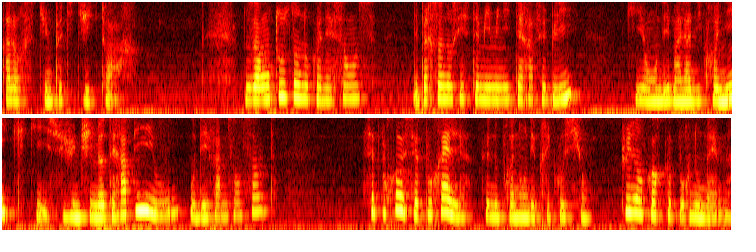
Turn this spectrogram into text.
alors c'est une petite victoire. Nous avons tous dans nos connaissances des personnes au système immunitaire affaibli, qui ont des maladies chroniques, qui suivent une chimiothérapie ou, des femmes enceintes. C'est pour eux, c'est pour elles que nous prenons des précautions, plus encore que pour nous-mêmes.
